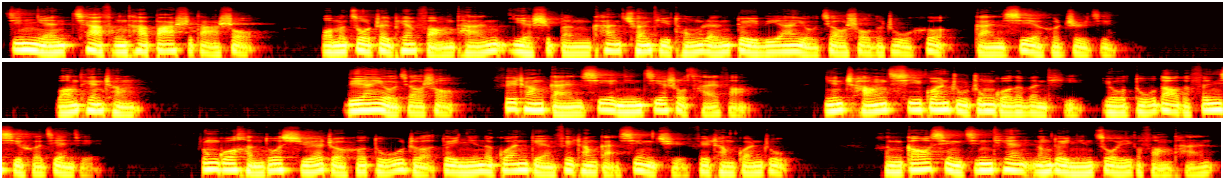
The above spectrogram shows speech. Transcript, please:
今年恰逢他八十大寿，我们做这篇访谈，也是本刊全体同仁对黎安友教授的祝贺、感谢和致敬。王天成。李安友教授，非常感谢您接受采访。您长期关注中国的问题，有独到的分析和见解。中国很多学者和读者对您的观点非常感兴趣，非常关注。很高兴今天能对您做一个访谈。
